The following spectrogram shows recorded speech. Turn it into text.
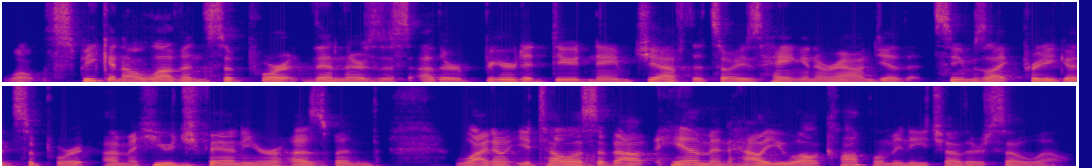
Well, speaking of love and support, then there's this other bearded dude named Jeff that's always hanging around you that seems like pretty good support. I'm a huge fan of your husband. Why don't you tell us about him and how you all complement each other so well?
